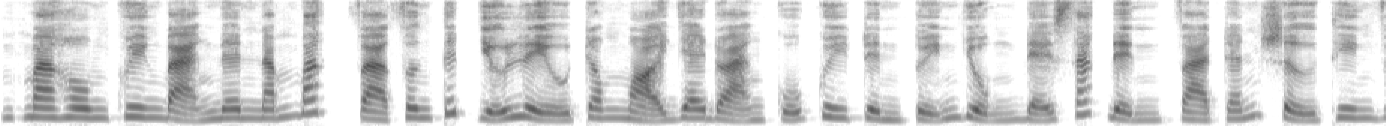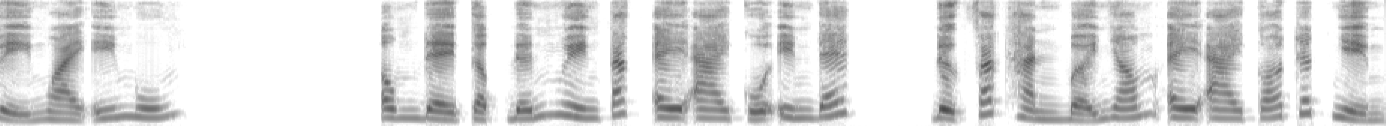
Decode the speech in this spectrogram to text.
Mahon khuyên bạn nên nắm bắt và phân tích dữ liệu trong mọi giai đoạn của quy trình tuyển dụng để xác định và tránh sự thiên vị ngoài ý muốn. Ông đề cập đến nguyên tắc AI của Index, được phát hành bởi nhóm AI có trách nhiệm,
